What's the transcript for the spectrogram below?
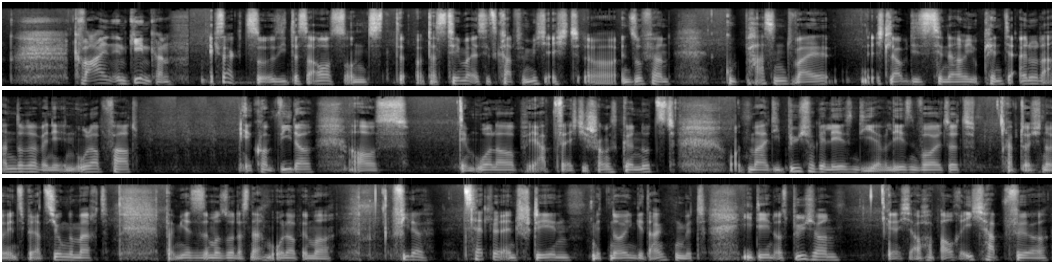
Qualen entgehen kann. Exakt, so sieht das aus. Und das Thema ist jetzt gerade für mich echt äh, insofern gut passend, weil ich glaube, dieses Szenario kennt der ein oder andere, wenn ihr in Urlaub fahrt Ihr kommt wieder aus dem Urlaub, ihr habt vielleicht die Chance genutzt und mal die Bücher gelesen, die ihr lesen wolltet, habt euch neue Inspiration gemacht. Bei mir ist es immer so, dass nach dem Urlaub immer viele Zettel entstehen mit neuen Gedanken, mit Ideen aus Büchern. Ich auch, auch ich habe für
